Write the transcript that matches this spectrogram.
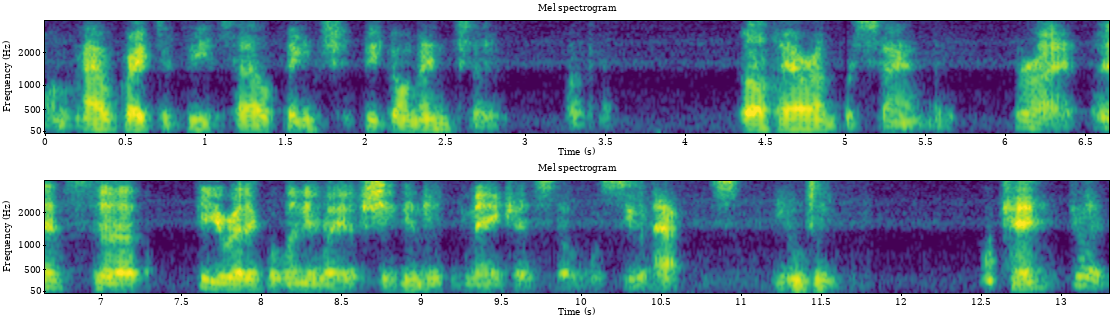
on how great a detail things should be gone into. Okay. Well, her understanding. Right. It's uh, theoretical anyway if she can make it, so we'll see what happens. Mhm. Okay, good.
